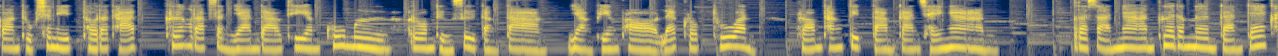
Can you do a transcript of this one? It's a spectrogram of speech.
กรณ์ทุกชนิด โทรทัศน์ เครื่องรับสัญญาณดาวเทียม คู่มือ รวมถึงสื่อต่างๆ อย่างเพียงพอและครบถ้วน พร้อมทั้งติดตามการใช้งาน ประสานงานเพื่อดำเนินการแก้ไข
